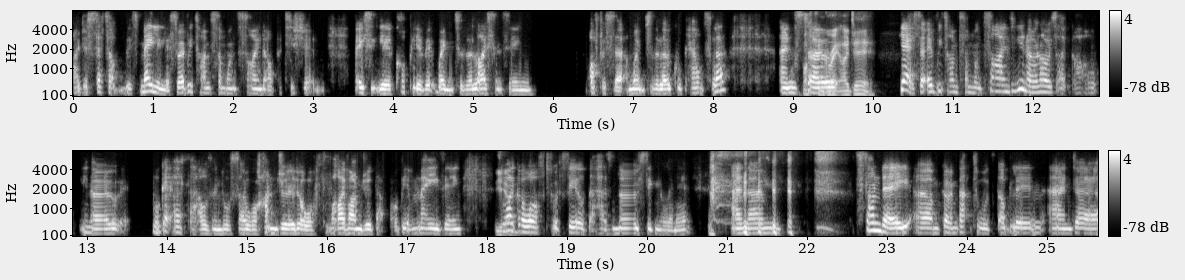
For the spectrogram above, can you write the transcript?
I just set up this mailing list. So every time someone signed our petition, basically a copy of it went to the licensing officer and went to the local councillor. And Fucking so great idea. yeah, so every time someone signed, you know, and I was like, oh, you know, we'll get a thousand or so, or hundred or five hundred. That would be amazing. So I go off to a field that has no signal in it, and um, Sunday, um, going back towards Dublin, and uh,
